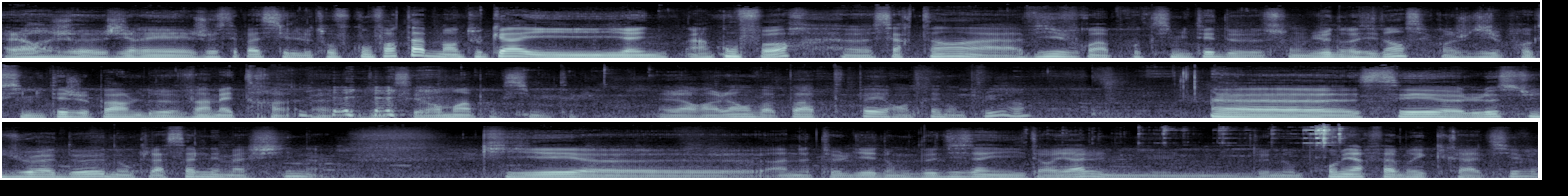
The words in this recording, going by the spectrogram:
Alors je dirais, je sais pas s'ils le trouvent confortable, mais en tout cas il y a une- un confort euh, certain à vivre à proximité de son lieu de résidence. Et quand je dis proximité, je parle de 20 mètres, euh, donc c'est vraiment à proximité. Alors là, on va pas, pas y rentrer non plus. hein. Euh, c'est le studio A2, donc la salle des machines, qui est un atelier donc, de design éditorial, une, une de nos premières fabriques créatives,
